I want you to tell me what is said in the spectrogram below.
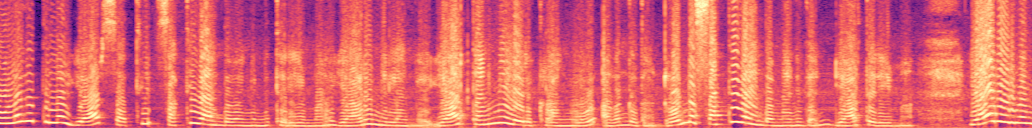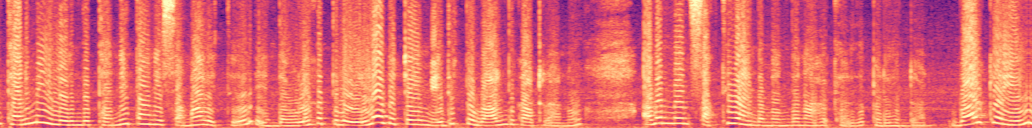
உலகத்துல யார் சக்தி சக்தி வாய்ந்தவங்கன்னு தெரியுமா? யாரும் இல்லைங்க. யார் தனிமையில இருக்கிறாங்களோ அவங்க தான் ரொம்ப சக்தி வாய்ந்த மனிதன் யார் தெரியுமா? யார் ஒருவன் தனிமையிலிருந்து தன்னைத்தானே சமாளித்து இந்த உலகத்துல எல்லாவற்றையும் எதிர்த்து வாழ்ந்து காட்டுறானோ அவன் தான் சக்தி வாய்ந்த மனிதனாக கருதப்படுகின்றான். வாழ்க்கையில்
